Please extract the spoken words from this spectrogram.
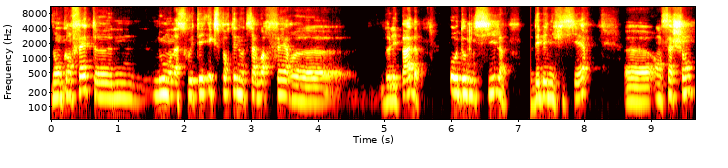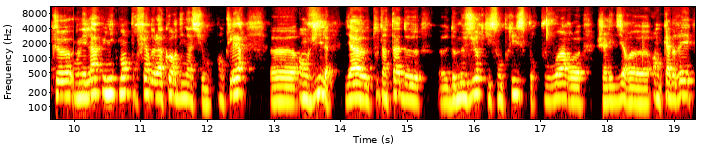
Donc en fait, euh, nous, on a souhaité exporter notre savoir-faire euh, de l'EHPAD au domicile des bénéficiaires euh, en sachant qu'on est là uniquement pour faire de la coordination. En clair, euh, en ville, il y a euh, tout un tas de, mesures qui sont prises pour pouvoir, j'allais dire, encadrer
